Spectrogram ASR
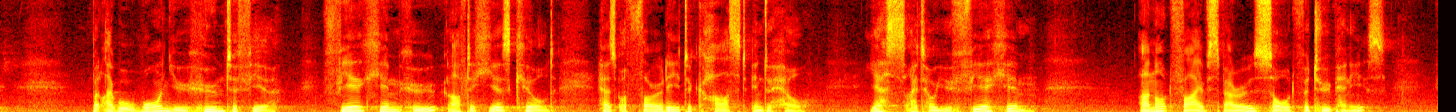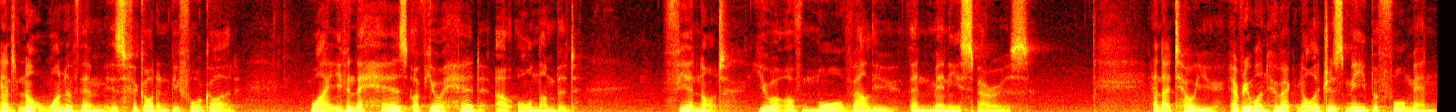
But I will warn you whom to fear. Fear him who, after he has killed, has authority to cast into hell. Yes, I tell you, fear him. Are not five sparrows sold for two pennies? And not one of them is forgotten before God. Why, even the hairs of your head are all numbered. Fear not, you are of more value than many sparrows. And I tell you, everyone who acknowledges me before men,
